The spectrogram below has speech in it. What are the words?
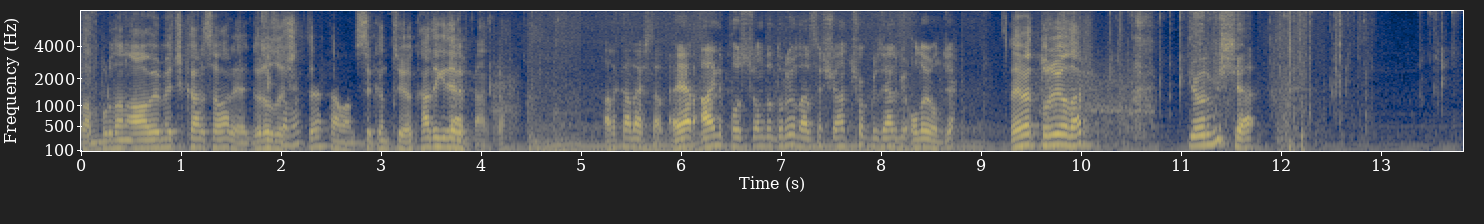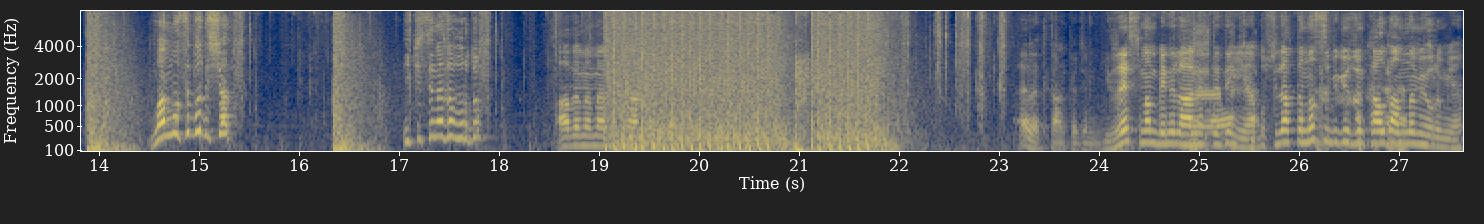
Lan buradan AVM çıkarsa var ya Groza Çıktı çıktı. Tamam sıkıntı yok. Hadi Gel gidelim. kanka. Arkadaşlar eğer aynı pozisyonda duruyorlarsa şu an çok güzel bir olay olacak. Evet duruyorlar. Görmüş ya. Lan nasıl body shot? İkisine de vurdum. AVM mermisini. Evet kankacım. Resmen beni lanetledin ya. Bu silahta nasıl bir gözün kaldı anlamıyorum ya.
